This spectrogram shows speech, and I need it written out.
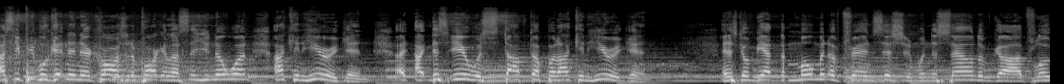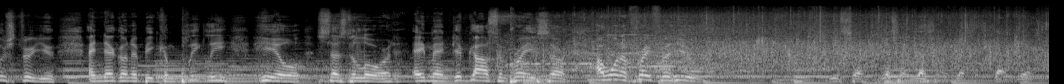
I see people getting in their cars in the parking lot say, you know what? I can hear again. I, I, this ear was stopped up, but I can hear again. And it's going to be at the moment of transition when the sound of God flows through you and they're going to be completely healed, says the Lord. Amen. Give God some praise, sir. I want to pray for you. Yes, sir. Yes, sir. Yes, sir. Yes, sir. Yes, sir. Come, come,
